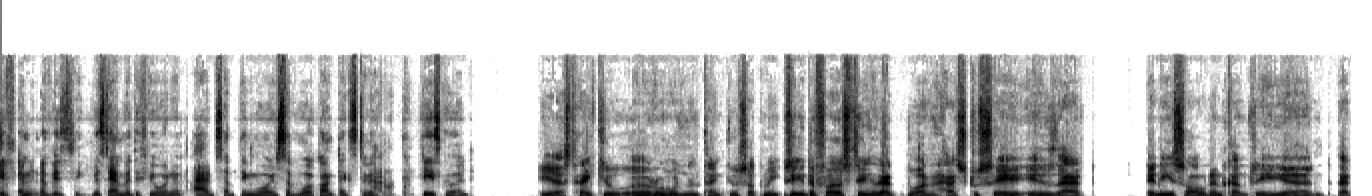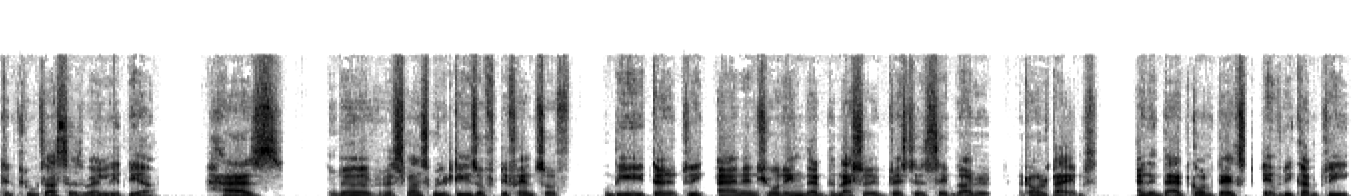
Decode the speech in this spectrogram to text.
If I mean, obviously, Mr. Ahmed, if you want to add something more, some more context to it, please go ahead. Yes, thank you, uh, Rohan, and thank you, Sapni. See, the first thing that one has to say is that any sovereign country, and that includes us as well, India, has the responsibilities of defense of the territory and ensuring that the national interest is safeguarded at all times. And in that context, every country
